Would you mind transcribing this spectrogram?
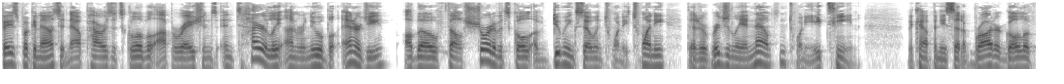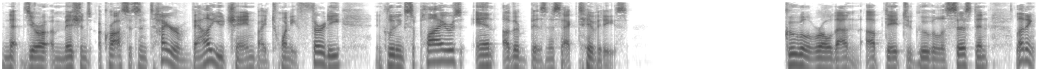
Facebook announced it now powers its global operations entirely on renewable energy, although fell short of its goal of doing so in 2020 that it originally announced in 2018. The company set a broader goal of net zero emissions across its entire value chain by 2030, including suppliers and other business activities. Google rolled out an update to Google Assistant, letting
